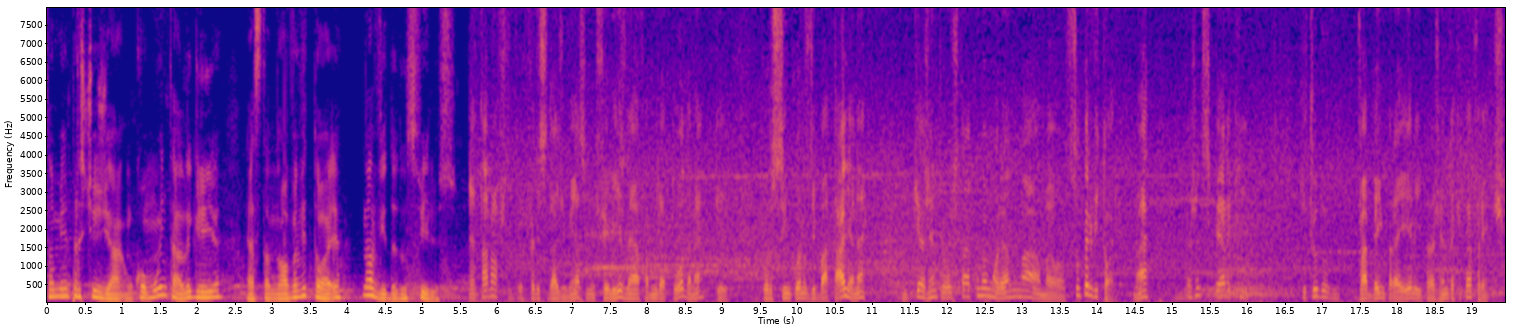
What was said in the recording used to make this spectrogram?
também prestigiaram com muita alegria esta nova vitória na vida dos filhos. A gente está numa felicidade imensa, muito feliz, né? A família toda, né? Porque foram cinco anos de batalha, né? E que a gente hoje está comemorando uma, uma, super vitória, né? E a gente espera que, que tudo vá bem para ele e para a gente daqui para frente.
